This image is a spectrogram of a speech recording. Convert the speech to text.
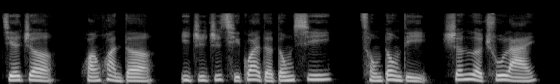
接着，缓缓的，一只只奇怪的东西从洞底伸了出来。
